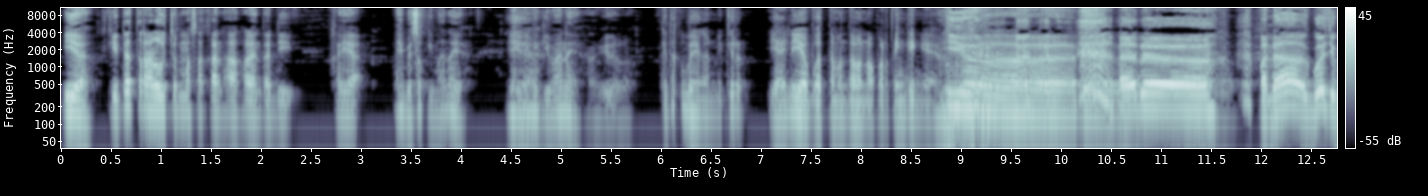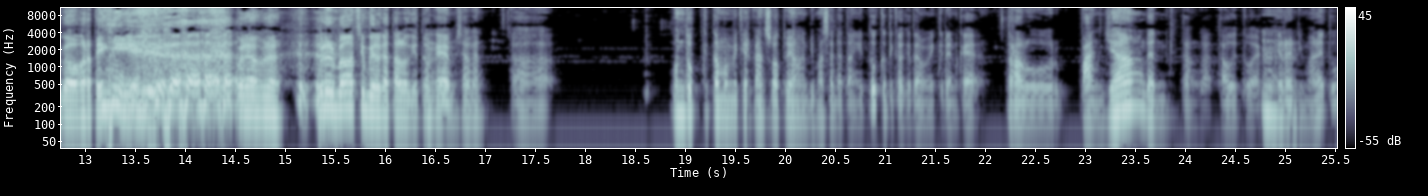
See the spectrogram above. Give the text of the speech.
Iya kita terlalu cemas akan hal-hal yang tadi kayak eh besok gimana ya? Eh, Iya. ini gimana ya? Gitu loh kita kebanyakan mikir ya ini ya buat teman-teman overthinking ya iya Aduh. Padahal gue juga overthinking ya. Bener-bener. Bener banget sih Bill kata lo gitu. Hmm. Kayak misalkan eh, untuk kita memikirkan sesuatu yang di masa datang itu, ketika kita memikirin kayak terlalu panjang dan kita nggak tahu itu akhirnya Hmm. di mana itu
